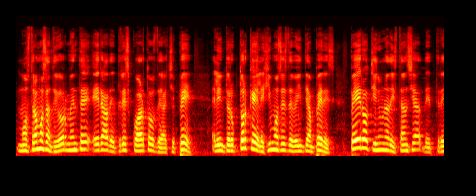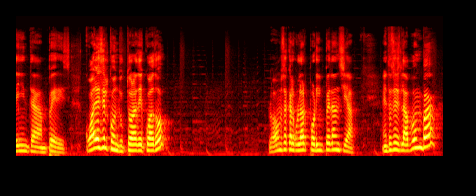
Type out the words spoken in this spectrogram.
mostramos anteriormente era de 3 cuartos de HP. El interruptor que elegimos es de 20 amperes, pero tiene una distancia de 30 amperes. ¿Cuál es el conductor adecuado? Lo vamos a calcular por impedancia. Entonces la bomba,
